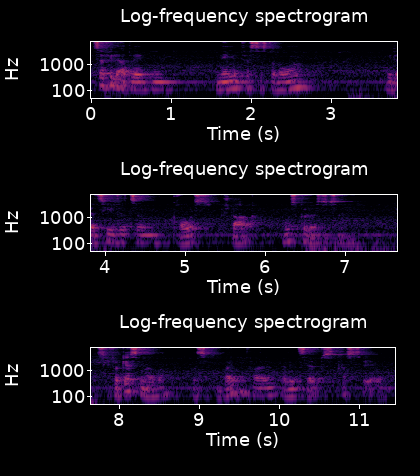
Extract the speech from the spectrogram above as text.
Sehr viele Athleten nehmen Testosteron mit der Zielsetzung, groß, stark, muskulös zu sein. Sie vergessen aber, dass sie in weiten Teilen damit selbst kastrieren.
